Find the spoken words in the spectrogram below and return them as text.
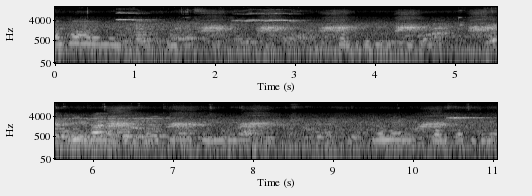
అల్పాహారాన్ని పిల్లలని వారి బాధ్యతగా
